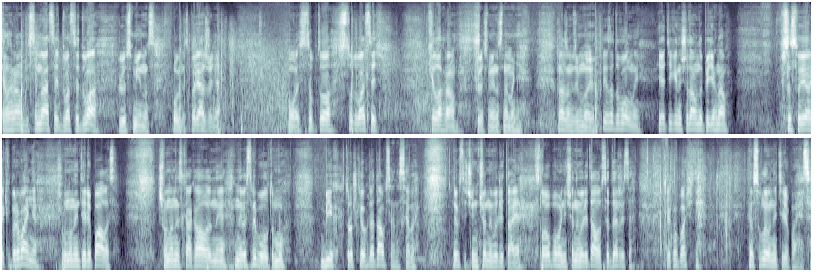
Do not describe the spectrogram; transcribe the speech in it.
кілограм 18-22 плюс-мінус повне спорядження. Ось, тобто 120 кг плюс-мінус на мені разом зі мною. Я задоволений. Я тільки нещодавно підігнав все своє екіпірування, щоб воно не тіліпалось, щоб воно не скакало, не, не вистрибувало, тому біг трошки оглядався на себе. Дивився, чи нічого не вилітає. Слава Богу, нічого не вилітало, все держиться, як ви бачите, і особливо не тіліпається.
